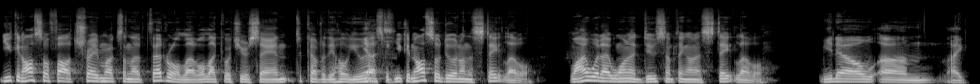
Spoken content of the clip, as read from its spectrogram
you can also file trademarks on the federal level, like what you're saying, to cover the whole U.S. Yes. But you can also do it on the state level. Why would I want to do something on a state level? you know, um, like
